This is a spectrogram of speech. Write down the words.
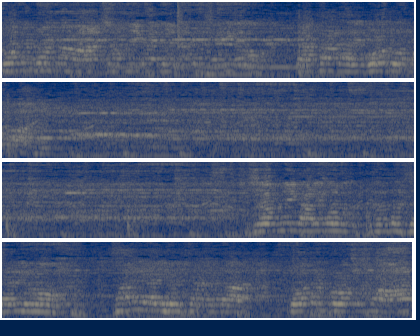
ਕੋਟ ਕੋਟ ਧੰਨਵਾਦ ਸ਼੍ਰੋਮਣੀ ਅਕਾਲੀ ਦਲ ਦੇ ਸ਼ਹਿਰੀ ਨੂੰ ਕਾਕਾ ਕਰੇ ਬਹੁਤ ਬਹੁਤ ਧੰਨਵਾਦ ਜੀ ਸ਼੍ਰੋਮਣੀ ਅਕਾਲੀ ਦਲ ਜਲੰਧਰ ਸ਼ਹਿਰੀ ਨੂੰ ਸਾਰੀ ਆਈ ਹੋਈ ਸੰਗਤ ਦਾ ਕੋਟ ਕੋਟ ਧੰਨਵਾਦ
